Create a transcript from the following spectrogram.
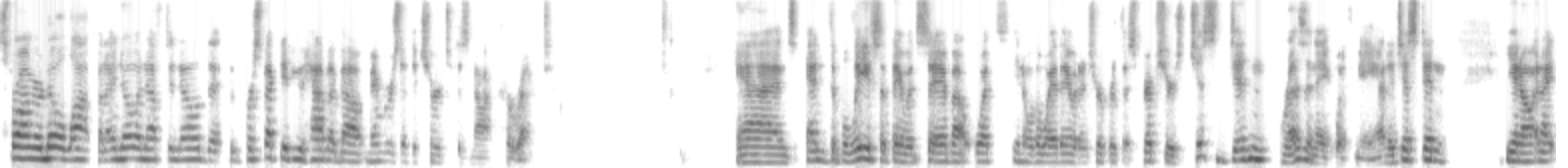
strong or know a lot, but I know enough to know that the perspective you have about members of the church is not correct and and the beliefs that they would say about what's you know the way they would interpret the scriptures just didn't resonate with me. And it just didn't you know and i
